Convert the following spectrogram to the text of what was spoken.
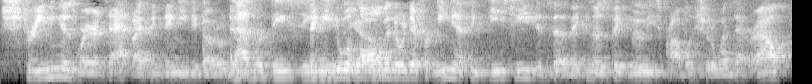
Streaming is where it's at, and I think they need to go to. A And that's different- where DC They need to to evolve go. into a different medium. I think DC, instead of making those big movies, probably should have went that route.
